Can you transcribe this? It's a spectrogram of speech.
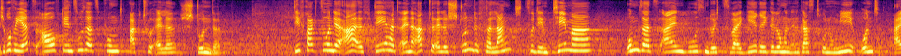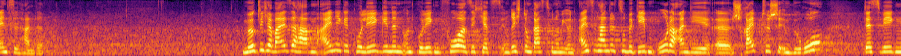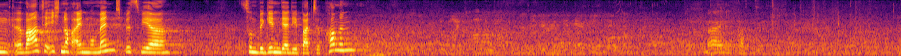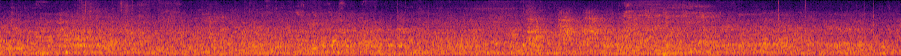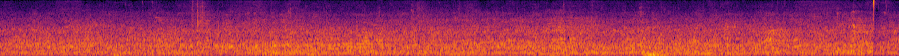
Ich rufe jetzt auf den Zusatzpunkt Aktuelle Stunde. Die Fraktion der AfD hat eine Aktuelle Stunde verlangt zu dem Thema Umsatzeinbußen durch 2G-Regelungen in Gastronomie und Einzelhandel. Möglicherweise haben einige Kolleginnen und Kollegen vor, sich jetzt in Richtung Gastronomie und Einzelhandel zu begeben oder an die äh, Schreibtische im Büro. Deswegen äh, warte ich noch einen Moment, bis wir zum Beginn der Debatte kommen. Mein Gott.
